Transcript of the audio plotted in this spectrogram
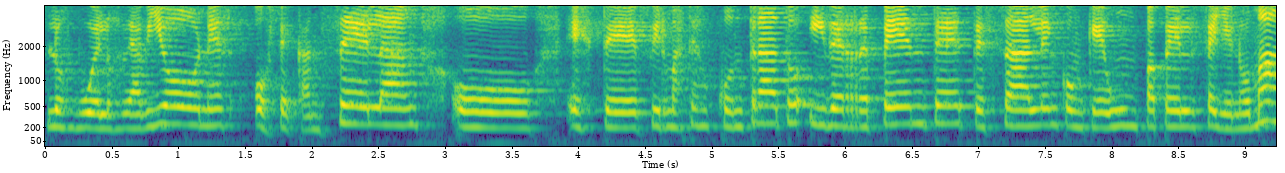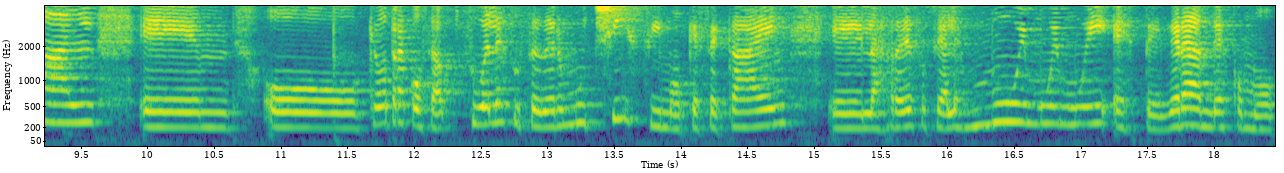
los vuelos de aviones o se cancelan o este, firmaste un contrato y de repente te salen con que un papel se llenó mal em, o qué otra cosa. Suele suceder muchísimo que se caen eh, las redes sociales muy, muy, muy este, grandes como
